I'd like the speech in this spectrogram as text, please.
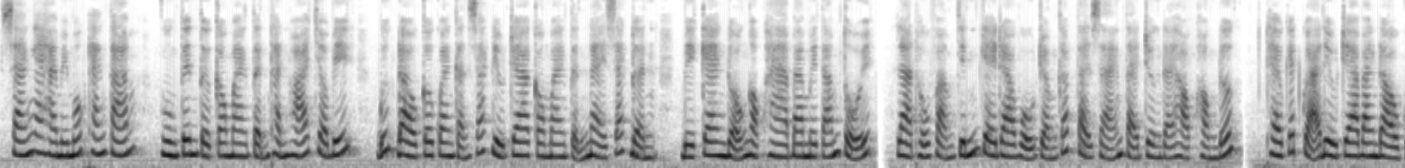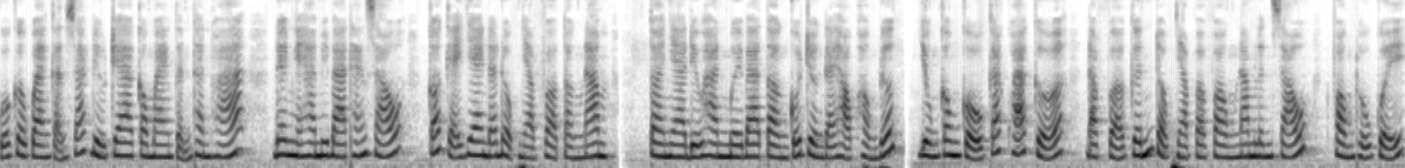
Sáng ngày 21 tháng 8, nguồn tin từ Công an tỉnh Thanh Hóa cho biết, bước đầu cơ quan cảnh sát điều tra Công an tỉnh này xác định bị can Đỗ Ngọc Hà 38 tuổi là thủ phạm chính gây ra vụ trộm cắp tài sản tại trường Đại học Hồng Đức. Theo kết quả điều tra ban đầu của cơ quan cảnh sát điều tra công an tỉnh Thanh Hóa, đêm ngày 23 tháng 6, có kẻ gian đã đột nhập vào tầng 5, tòa nhà điều hành 13 tầng của trường Đại học Hồng Đức, dùng công cụ cắt khóa cửa, đập vỡ kính đột nhập vào phòng 506, phòng thủ quỹ,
